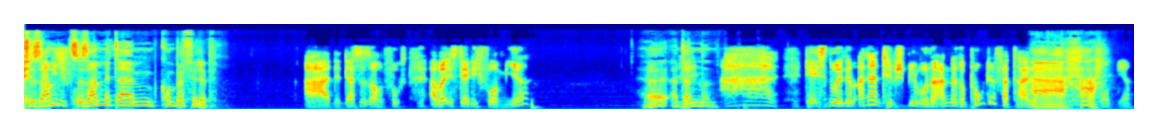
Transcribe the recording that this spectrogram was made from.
Zusammen, vor? zusammen mit deinem Kumpel Philipp. Ah, das ist auch ein Fuchs. Aber ist der nicht vor mir? Hä? Dann, Ah, der ist nur in einem anderen Tippspiel, wo eine andere Punkteverteilung Aha. ist mir.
